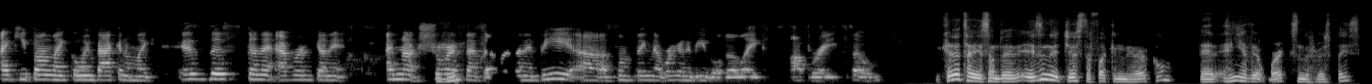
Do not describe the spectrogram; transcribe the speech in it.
i keep on like going back and i'm like is this gonna ever gonna i'm not sure mm-hmm. if that's ever gonna be uh, something that we're gonna be able to like operate so Can I tell you something? Isn't it just a fucking miracle that any of it works in the first place?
